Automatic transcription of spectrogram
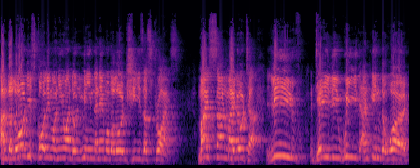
And the Lord is calling on you and on me in the name of the Lord Jesus Christ. My son, my daughter, live daily with and in the word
